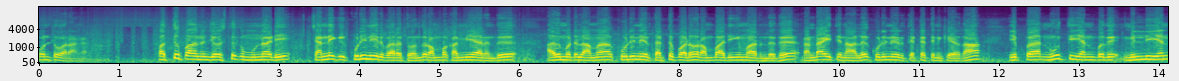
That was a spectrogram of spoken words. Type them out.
கொண்டு வராங்க. பத்து பதினஞ்சு வருஷத்துக்கு முன்னாடி சென்னைக்கு குடிநீர் வரத்து வந்து ரொம்ப கம்மியாக இருந்து அது மட்டும் இல்லாமல் குடிநீர் தட்டுப்பாடும் ரொம்ப அதிகமாக இருந்தது. ரெண்டாயிரத்தி நாலு குடிநீர் திட்டத்தின் கீழ் தான் இப்போ நூற்றி எண்பது மில்லியன்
